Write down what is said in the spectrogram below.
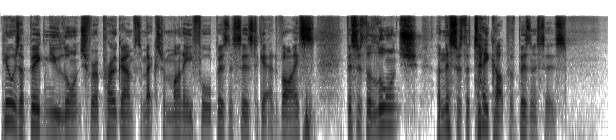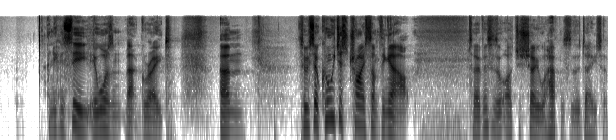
Here was a big new launch for a program, for some extra money for businesses to get advice. This was the launch, and this was the take-up of businesses. And you can see it wasn't that great. Um, so we said, can we just try something out? So this is, I'll just show you what happens to the data.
